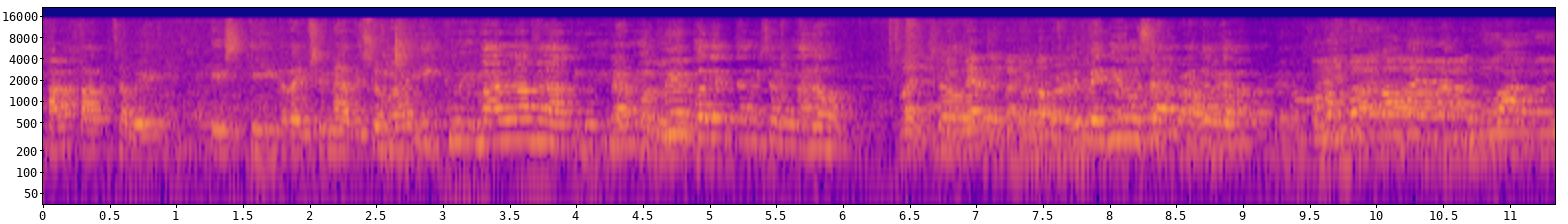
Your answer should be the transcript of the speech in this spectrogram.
apat, sabay, ST types na natin. So, malalaman natin kung ilang equivalent ng isang ano. Wala, So, pero iba, iba. Depende yung sa. Iba, Mukbang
